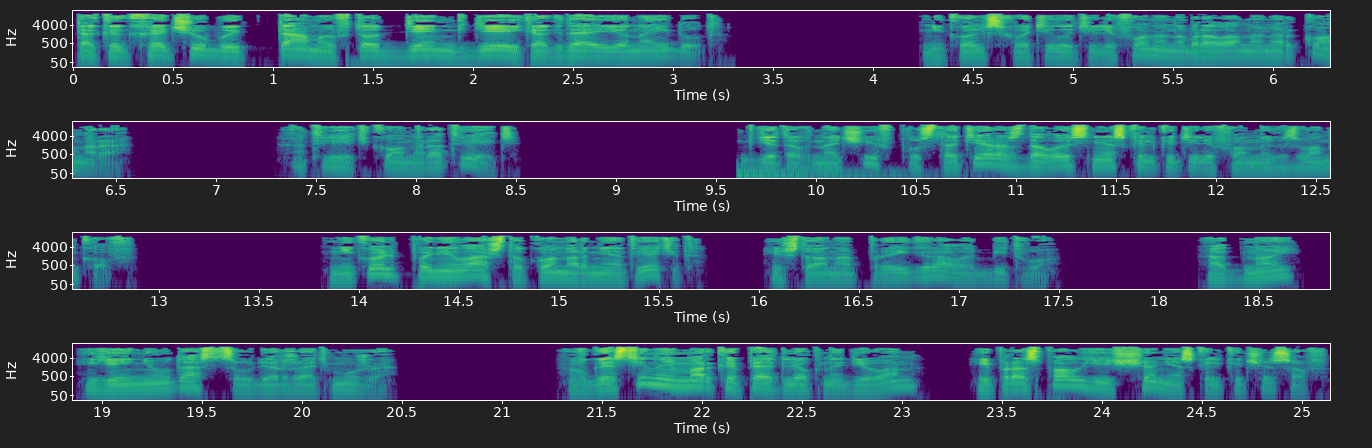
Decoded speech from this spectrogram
так как хочу быть там и в тот день, где и когда ее найдут. Николь схватила телефон и набрала номер Конора. «Ответь, Конор, ответь». Где-то в ночи в пустоте раздалось несколько телефонных звонков. Николь поняла, что Конор не ответит, и что она проиграла битву. Одной ей не удастся удержать мужа. В гостиной Марк опять лег на диван и проспал еще несколько часов.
